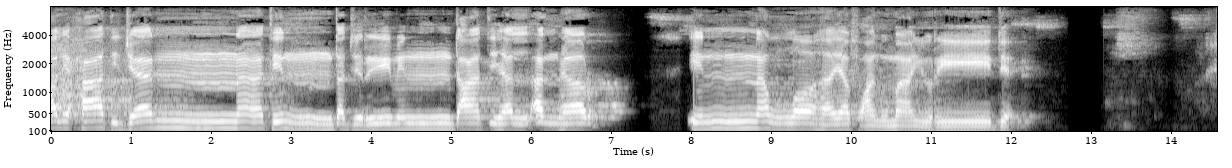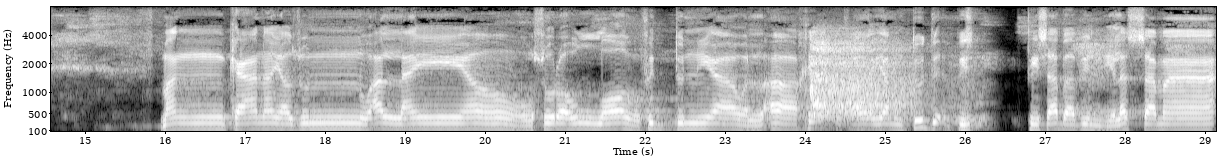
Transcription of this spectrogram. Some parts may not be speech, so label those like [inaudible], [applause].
الصالحات جنات تجري من تحتها الأنهار. إن الله يفعل ما يريد. من كان يظن أن لن ينصره الله في الدنيا والآخرة فليمتد بسبب إلى السماء.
